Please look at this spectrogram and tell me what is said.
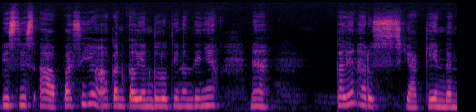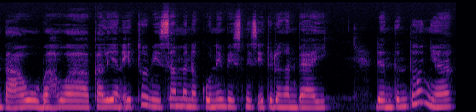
bisnis apa sih yang akan kalian geluti nantinya? Nah, kalian harus yakin dan tahu bahwa kalian itu bisa menekuni bisnis itu dengan baik. Dan tentunya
